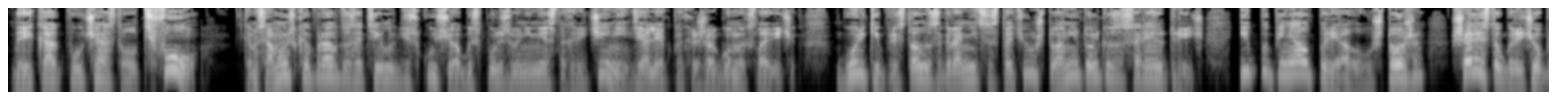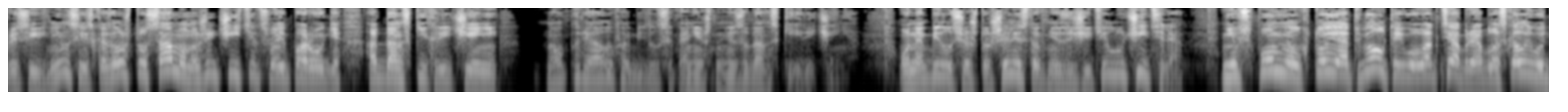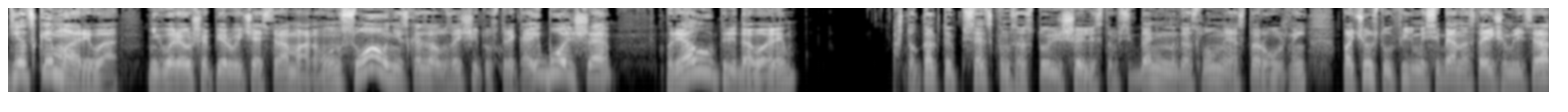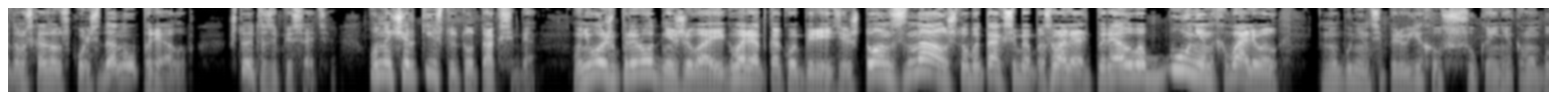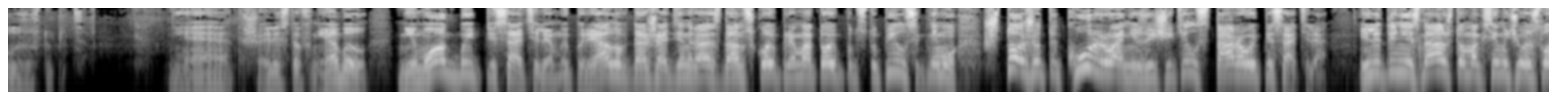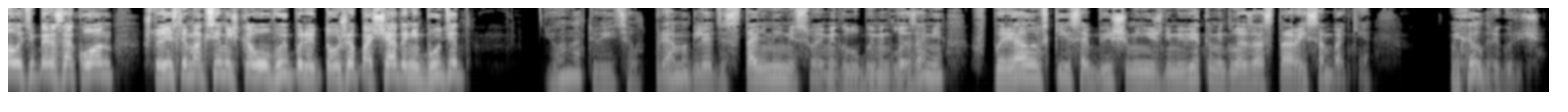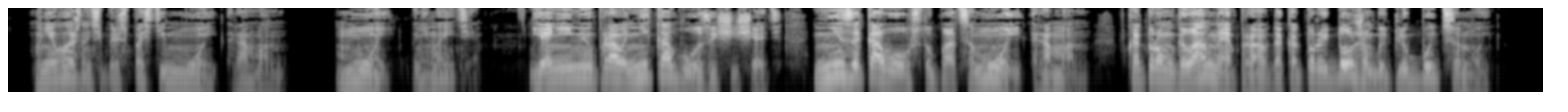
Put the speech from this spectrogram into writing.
Да и как поучаствовал? Тьфу! Комсомольская правда затеяла дискуссию об использовании местных речений, диалектных и жаргонных словечек. Горький прислал из-за границы статью, что они только засоряют речь, и попенял Париалову. Что же? Шелестов горячо присоединился и сказал, что сам он уже чистит свои пороги от донских речений, но Париалов обиделся, конечно, не за донские речения. Он обиделся, что Шелестов не защитил учителя. Не вспомнил, кто и отвел-то его в октябре, обласкал его детское марево, не говоря уж о первой части романа. Он слова не сказал в защиту старика, и больше. Прялову передавали, что как-то в писательском застолье Шелестов, всегда немногословный и осторожный, почувствовав в фильме себя настоящим литератором, сказал вскользь, да ну, Прялов, что это за писатель? Он и черкист, и то так себе. У него же природа не живая, и говорят, как в оперете, что он знал, чтобы так себе позволять. Пырялова Бунин хваливал. Но Бунин теперь уехал, сука, и некому было заступиться. Нет, Шелестов не был, не мог быть писателем, и Пырялов даже один раз Донской прямотой подступился к нему. «Что же ты, курва, не защитил старого писателя?» Или ты не знал, что Максимычево слово теперь закон, что если Максимыч кого выпарит, то уже пощады не будет?» И он ответил, прямо глядя стальными своими голубыми глазами в пыряловские с обвисшими нижними веками глаза старой собаки. «Михаил Григорьевич, мне важно теперь спасти мой роман. Мой, понимаете? Я не имею права никого защищать, ни за кого вступаться. Мой роман в котором главная правда, который должен быть любой ценой.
